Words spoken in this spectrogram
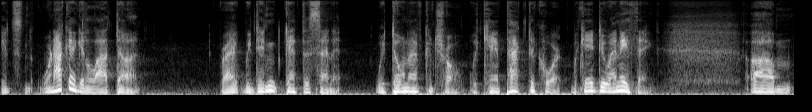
it's we're not going to get a lot done, right? We didn't get the Senate, We don't have control. We can't pack the court. We can't do anything. Um,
